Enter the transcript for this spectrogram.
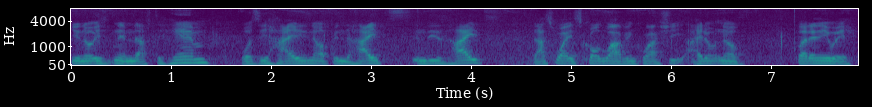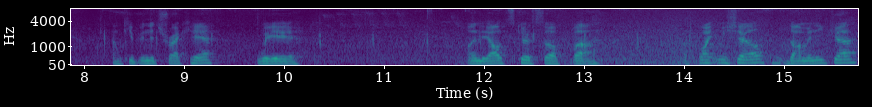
you know is named after him? Was he hiding up in the heights in these heights? That's why it's called Wavin Quashie. I don't know. But anyway I'm keeping the track here. We're on the outskirts of uh, Pointe Michel, Dominica,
